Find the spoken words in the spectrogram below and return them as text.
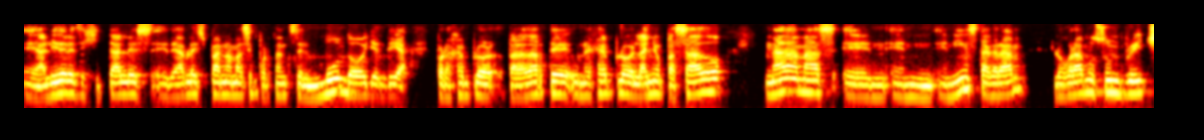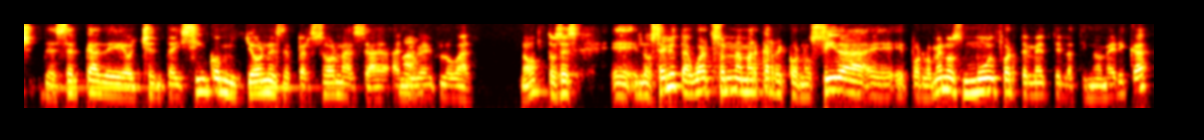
eh, a líderes digitales eh, de habla hispana más importantes del mundo hoy en día. Por ejemplo, para darte un ejemplo, el año pasado, nada más en, en, Instagram, logramos un reach de cerca de 85 millones de personas a, nivel global. ¿No? Entonces, los Elliott Awards son una marca reconocida, por lo menos muy fuertemente en Latinoamérica,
